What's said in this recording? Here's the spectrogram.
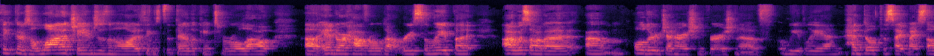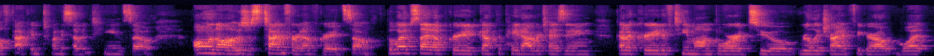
I think there's a lot of changes and a lot of things that they're looking to roll out uh, and or have rolled out recently. But I was on a um, older generation version of Weebly and had built the site myself back in 2017. So all in all, it was just time for an upgrade. So the website upgrade, got the paid advertising, got a creative team on board to really try and figure out what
